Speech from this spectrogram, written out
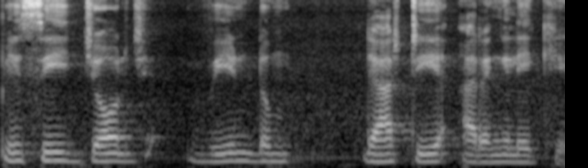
പി സി ജോർജ് വീണ്ടും രാഷ്ട്രീയ അരങ്ങിലേക്ക്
